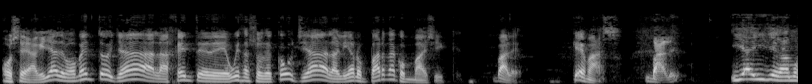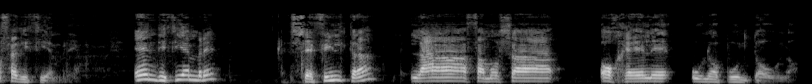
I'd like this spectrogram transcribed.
O sea, que ya de momento ya la gente de Wizards of the Coast ya la liaron parda con Magic. Vale. ¿Qué más? Vale. Y ahí llegamos a diciembre. En diciembre se filtra la famosa OGL 1.1.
